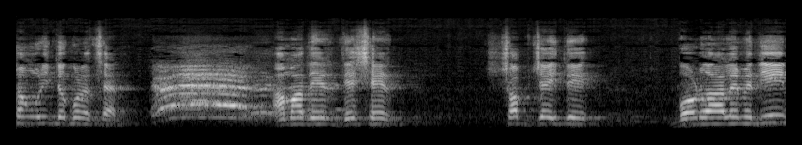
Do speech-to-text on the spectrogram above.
সংগঠিত করেছেন। আমাদের দেশের সবচাইতে বড় আলেমে দিন,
